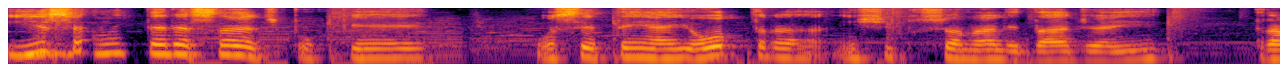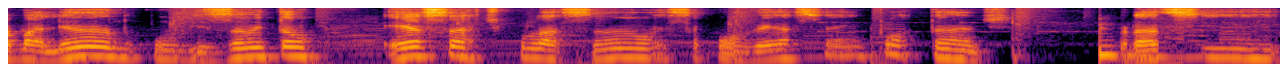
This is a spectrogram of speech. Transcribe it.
E isso é muito interessante, porque você tem aí outra institucionalidade aí trabalhando com visão. Então, essa articulação, essa conversa é importante para se.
